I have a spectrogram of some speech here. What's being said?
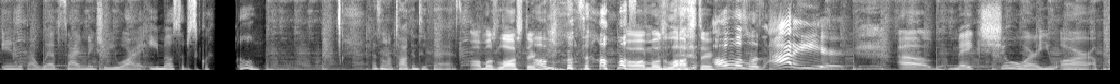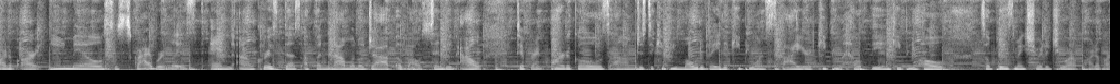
in with our website. Make sure you are an email subscriber. Oh, that's when I'm talking too fast. Almost lost her. Almost, almost, almost lost her. Almost was out of here. Um, make sure you are a part of our email subscriber list. And um, Chris does a phenomenal job about sending out different articles um, just to keep you motivated, keep you inspired, keep you healthy, and keep you whole. So please make sure that you are a part of our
